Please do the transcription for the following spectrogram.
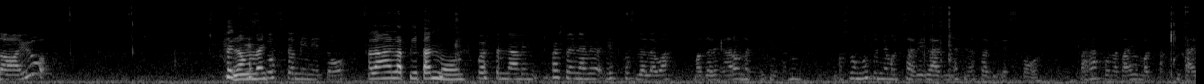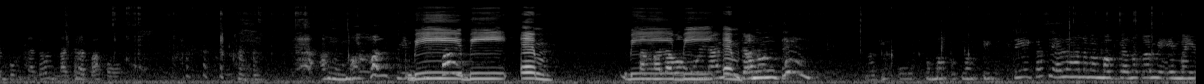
Layo. Kailangan, Nag-discuss kami nito. kailangan lapitan mo. First time namin, first time namin nag-discuss dalawa. Madaling araw nag-ising kami. Gusto gusto niya magsabi, lagi niya sinasabi discuss. Tara, po na tayo, mag-taxi tayo pumunta doon. Nag-grab ako. Ang mahal, 25. B, B, M. B, Pangalawa B, po namin, M. ganun din. Lagi po, tumapot ng 50. Kasi alam nga naman mag-ano kami, eh, may,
